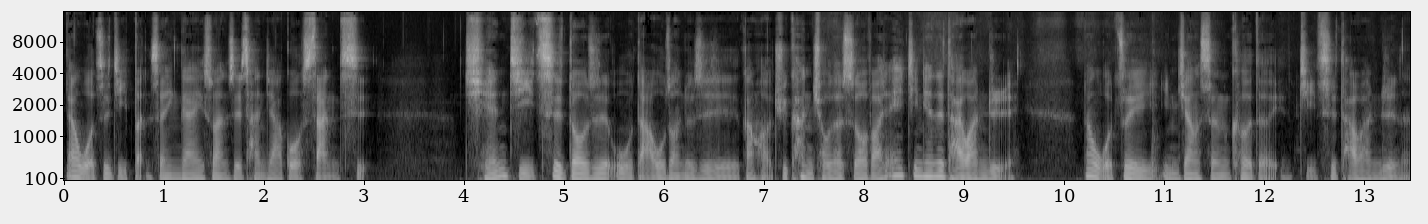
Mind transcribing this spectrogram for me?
那我自己本身应该算是参加过三次，前几次都是误打误撞，就是刚好去看球的时候发现，哎，今天是台湾日，哎。那我最印象深刻的几次台湾日呢？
